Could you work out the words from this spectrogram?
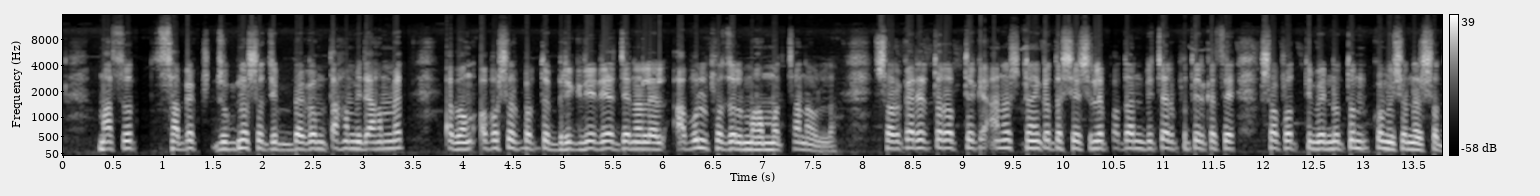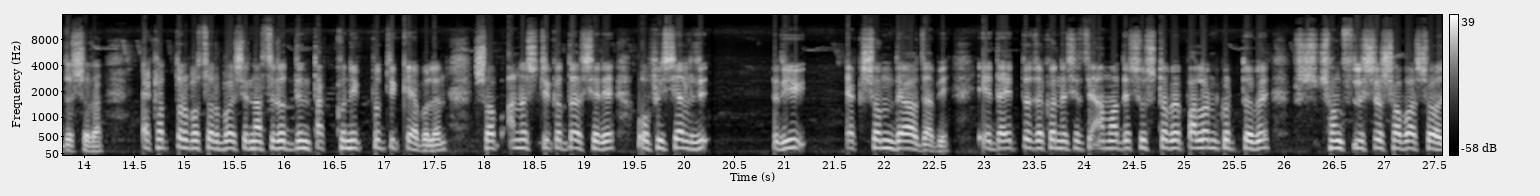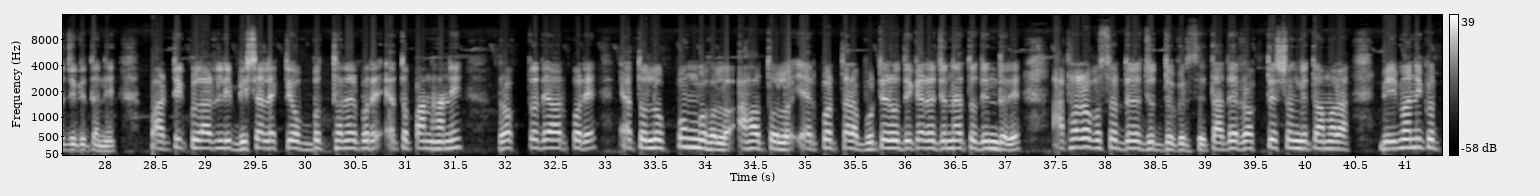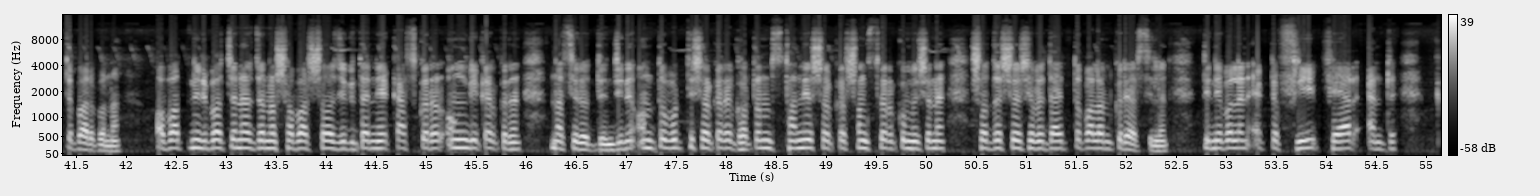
মাসুদ সাবেক যুগ্ম সচিব বেগম তাহমিদ আহমেদ এবং অবসরপ্রাপ্ত ব্রিগেডিয়ার জেনারেল আবুল ফজল মোহাম্মদ সানাউল্লাহ। সরকারের তরফ থেকে আনুষ্ঠানিকতা শেষ হলে প্রধান বিচারপতির কাছে শপথ নেবে নতুন কমিশনের সদস্যরা। একাত্তর বছর বয়সী নাসিরউদ্দিন তাৎক্ষণিক প্রতিক্রিয়া বলেন, সব আনুষ্ঠানিকতা সেরে অফিসিয়াল রি অ্যাকশন দেওয়া যাবে। এ দায়িত্ব যখন এসেছে, আমাদের সুষ্ঠুভাবে পালন করতে হবে সংশ্লিষ্ট সবার সহযোগিতা নিয়ে। পার্টিকুলারলি বিশাল একটি অভ্যুত্থানের পরে এত পানহানি, রক্ত দেওয়ার পরে এত লোক পঙ্গু হলো, আহত হলো, এরপর তারা ভোটের অধিকারের জন্য এতদিন ধরে আঠারো বছর ধরে যুদ্ধ করেছে। তাদের রক্তের সঙ্গে তো আমরা বেইমানি করতে পারব না। অবাধ নির্বাচনের জন্য সবার সহযোগিতা নিয়ে কাজ করার অঙ্গীকার করেন নাসির উদ্দিন যিনি অন্তর্বর্তী সরকারের ঘটন স্থানীয় সরকার সংস্কার কমিশনের সদস্য হিসেবে দায়িত্ব পালন করে আসছিলেন। তিনি বলেন, একটা ফ্রি ফেয়ার অ্যান্ড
